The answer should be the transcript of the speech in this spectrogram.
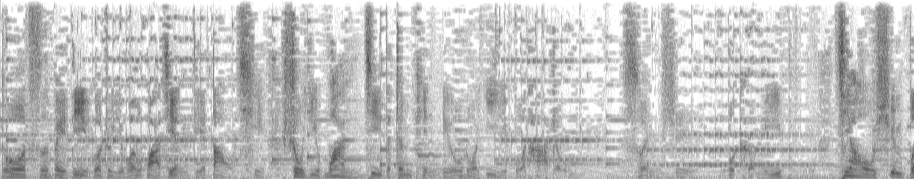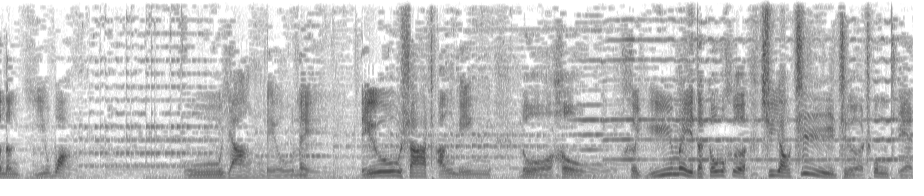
多次被帝国主义文化间谍盗窃数以万计的珍品流落异国他州损失不可弥补。教训不能遗忘。胡杨流泪，流沙长鸣，落后和愚昧的沟壑需要智者冲填。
